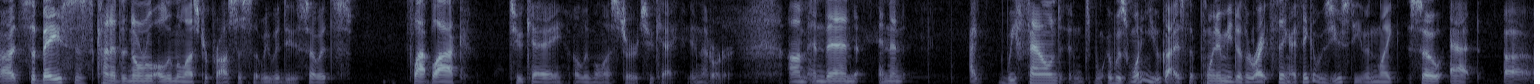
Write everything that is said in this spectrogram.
uh, it's the base is kind of the normal Alumilester process that we would do. So it's flat black, 2K, Alumilester, 2K in that order. Um, and then and then I we found and it was one of you guys that pointed me to the right thing. I think it was you, Stephen. Like so at uh,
